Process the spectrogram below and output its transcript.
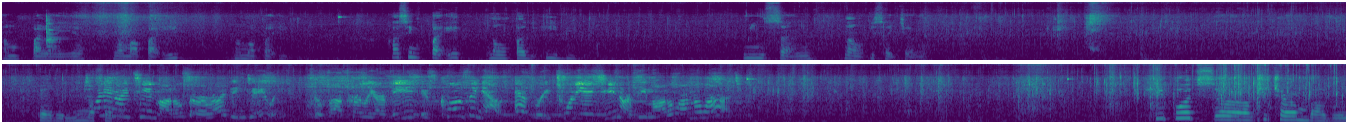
ampalaya na mapait, na mapait. Kasing pait ng pag-ibig. Minsan ng isa dyan. Pero masarap. 2019 models are arriving daily, so Bob Hurley RV is closing out every 2018 RV model on the lot. She puts uh, chicharong baboy.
